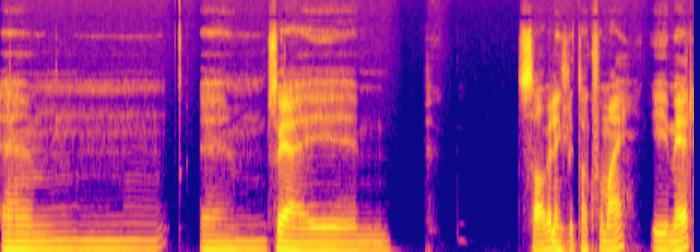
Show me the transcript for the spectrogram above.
Um, um, så jeg sa vel egentlig takk for meg i mer.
